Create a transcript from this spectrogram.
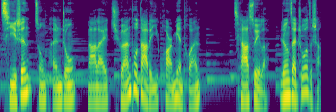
起身从盆中拿来拳头大的一块面团，掐碎了扔在桌子上。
